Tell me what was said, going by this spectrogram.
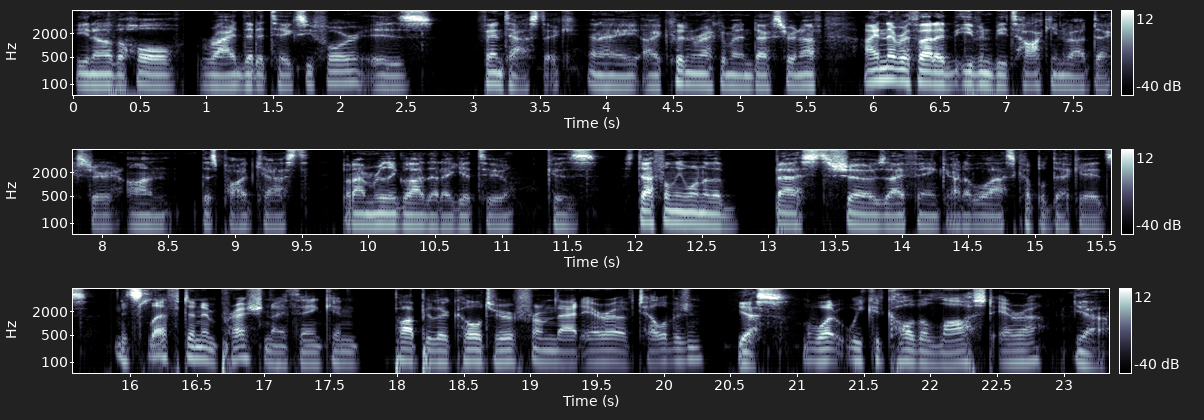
you know, the whole ride that it takes you for is fantastic. And I, I couldn't recommend Dexter enough. I never thought I'd even be talking about Dexter on this podcast, but I'm really glad that I get to because it's definitely one of the best shows, I think, out of the last couple decades. It's left an impression, I think, in popular culture from that era of television. Yes. What we could call the lost era. Yeah.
